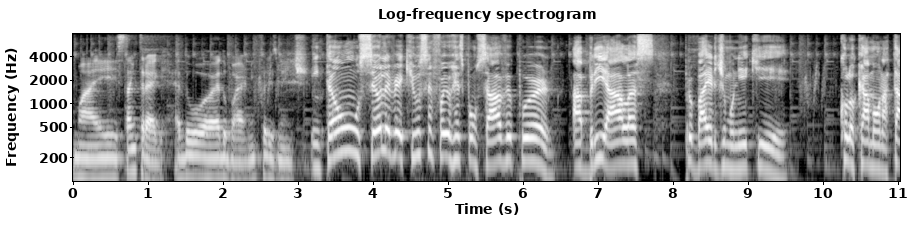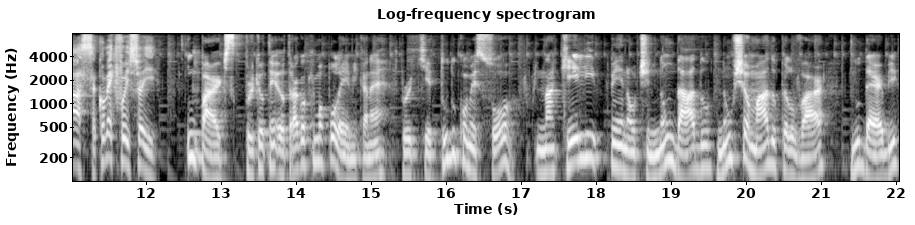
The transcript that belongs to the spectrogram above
Mas tá entregue. É do, é do Bayern, infelizmente. Então o seu Leverkusen foi o responsável por abrir alas pro Bayern de Munique colocar a mão na taça? Como é que foi isso aí? Em partes, porque eu, tenho- eu trago aqui uma polêmica, né? Porque tudo começou naquele pênalti não dado, não chamado pelo VAR, no derby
